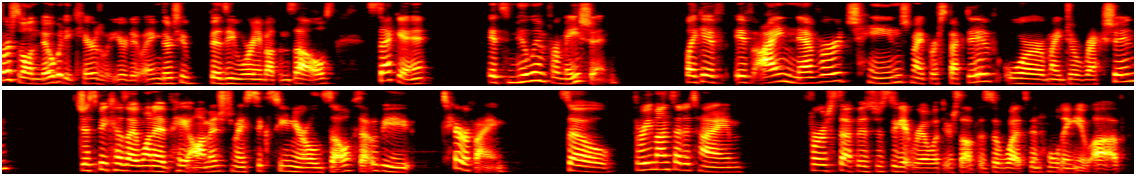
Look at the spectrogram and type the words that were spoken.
First of all, nobody cares what you're doing. They're too busy worrying about themselves. Second, it's new information. Like if if I never change my perspective or my direction just because I want to pay homage to my 16-year-old self, that would be terrifying. So, 3 months at a time, first step is just to get real with yourself as to what's been holding you up.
